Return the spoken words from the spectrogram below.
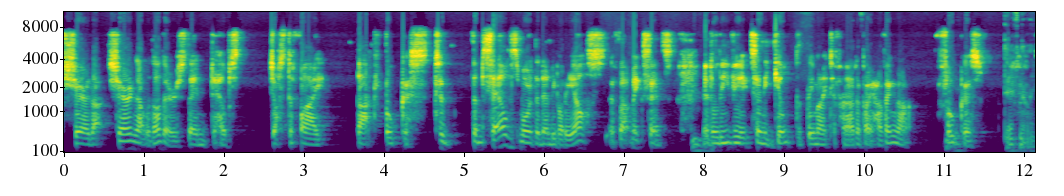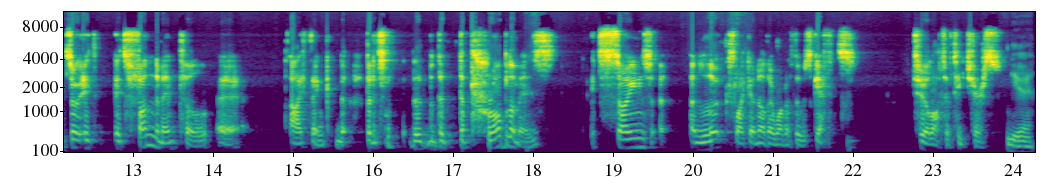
share that sharing that with others then helps justify that focus to themselves more than anybody else, if that makes sense. Mm-hmm. It alleviates any guilt that they might have had about having that focus. Definitely. So it, it's fundamental, uh, I think. But it's the, the, the problem is it sounds and looks like another one of those gifts to a lot of teachers. Yeah.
